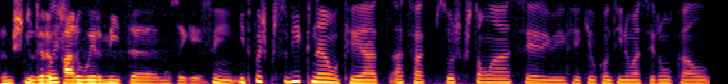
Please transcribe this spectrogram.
Vamos fotografar depois, o ermita, não sei quê. Sim, e depois percebi que não, que há, há, de facto pessoas que estão lá a sério e que aquilo continua a ser um local,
